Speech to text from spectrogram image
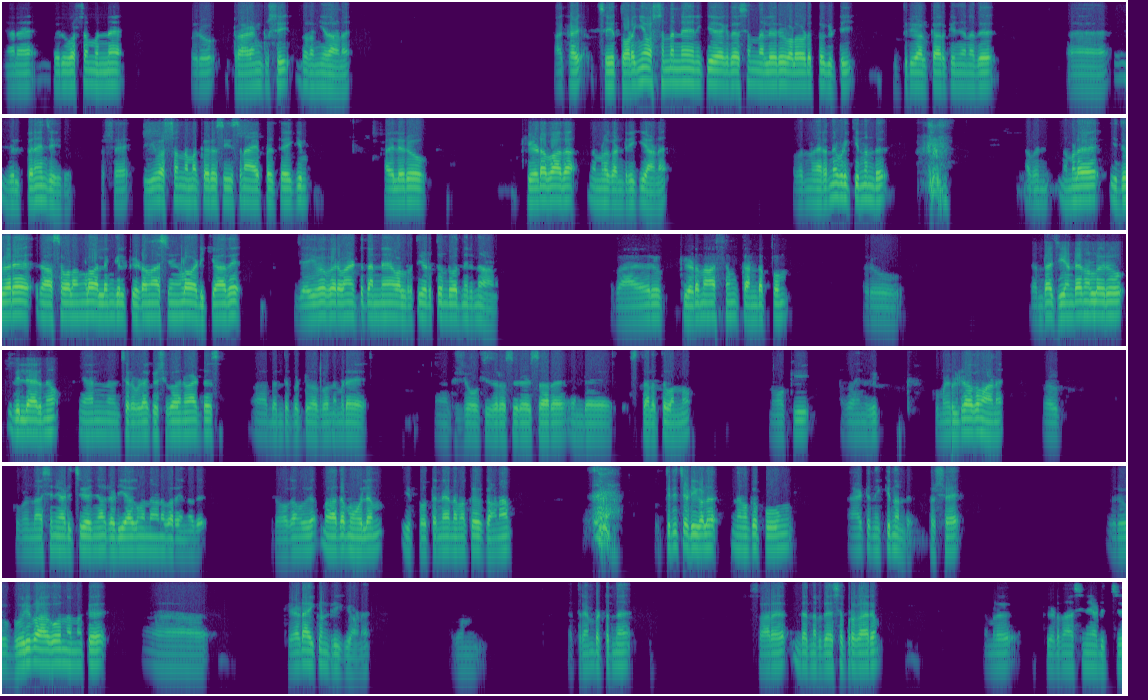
ഞാൻ ഒരു വർഷം മുന്നേ ഒരു ഡ്രാഗൺ കൃഷി തുടങ്ങിയതാണ്. ആ കഴി തുടങ്ങിയ വർഷം തന്നെ എനിക്ക് ഏകദേശം നല്ലൊരു വിളവെടുപ്പ് കിട്ടി. ഒത്തിരി ആൾക്കാർക്ക് ഞാനത് വിൽപ്പനയും ചെയ്തു. പക്ഷെ ഈ വർഷം നമുക്കൊരു സീസൺ ആയപ്പോഴത്തേക്കും അതിലൊരു കീടബാധ നമ്മൾ കണ്ടിരിക്കുകയാണ്. അപ്പം നിരന്ന് പിടിക്കുന്നുണ്ട്. അപ്പം നമ്മൾ ഇതുവരെ രാസവളങ്ങളോ അല്ലെങ്കിൽ കീടനാശിനികളോ അടിക്കാതെ ജൈവപരമായിട്ട് തന്നെ വളർത്തിയെടുത്തുകൊണ്ട് വന്നിരുന്നതാണ്. അപ്പൊ ആ ഒരു കീടനാശം കണ്ടപ്പം ഒരു എന്താ ചെയ്യേണ്ടതെന്നുള്ളൊരു ഇതില്ലായിരുന്നു. ഞാൻ ചെറുപുഴ കൃഷിഭവനുമായിട്ട് ബന്ധപ്പെട്ടു. അപ്പോൾ നമ്മുടെ കൃഷി ഓഫീസർ സുരേഷ് സാറ് എന്റെ സ്ഥലത്ത് വന്നു. നോക്കി. അപ്പോൾ അതിനൊരു കുമിൾ രോഗമാണ്. കുമിൾനാശിനി അടിച്ചു കഴിഞ്ഞാൽ റെഡിയാകുമെന്നാണ് പറയുന്നത്. രോഗബാധ മൂലം ഇപ്പോൾ തന്നെ നമുക്ക് കാണാം. ഒത്തിരി ചെടികൾ നമുക്ക് പൂവും ആയിട്ട് നിൽക്കുന്നുണ്ട്. പക്ഷേ ഒരു ഭൂരിഭാഗവും നമുക്ക് കേടായിക്കൊണ്ടിരിക്കുകയാണ്. അപ്പം എത്രയും പെട്ടെന്ന് സാറിന്റെ നിർദ്ദേശപ്രകാരം നമ്മൾ കീടനാശിനി അടിച്ച്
